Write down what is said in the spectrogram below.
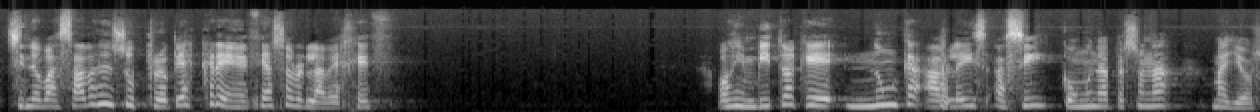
sino basados en sus propias creencias sobre la vejez. Os invito a que nunca habléis así con una persona mayor.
